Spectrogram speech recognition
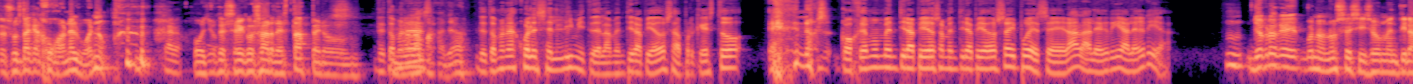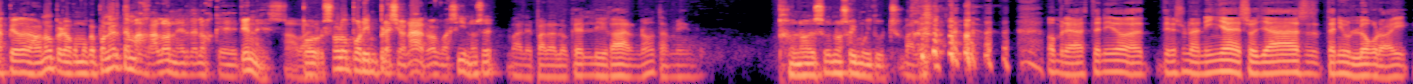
resulta que has jugado en el bueno. claro. o yo que sé, cosas de estas, pero De todas maneras, más allá. de todas maneras, ¿cuál es el límite de la mentira piadosa? Porque esto nos cogemos mentira piadosa, mentira piadosa y puede ser, ah, la alegría, alegría. Mm, Yo creo que, bueno, no sé si son mentiras piadosas o no, pero como que ponerte más galones de los que tienes, Ah, vale. por- solo por impresionar o algo así, no sé. Vale, para lo que es ligar, ¿no? También. Pues no, eso no soy muy ducho. Vale. Hombre, has tenido, tienes una niña, eso ya has tenido un logro ahí.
